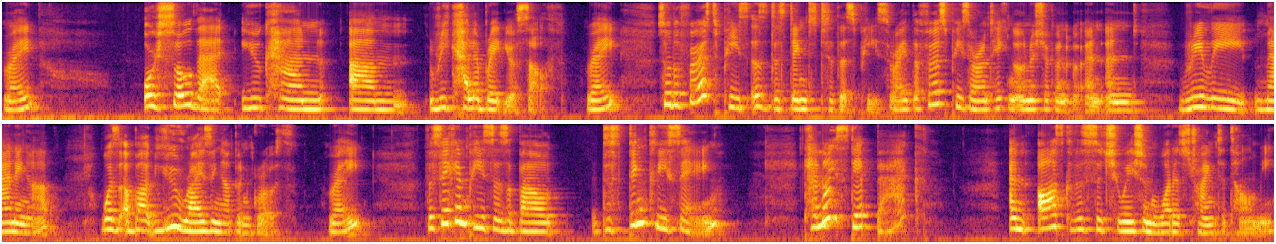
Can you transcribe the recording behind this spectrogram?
right? Or so that you can um, recalibrate yourself, right? So the first piece is distinct to this piece, right? The first piece around taking ownership and, and, and really manning up was about you rising up in growth, right? The second piece is about distinctly saying, can I step back and ask this situation what it's trying to tell me?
